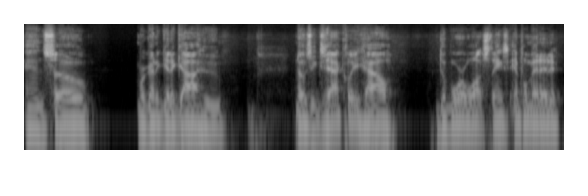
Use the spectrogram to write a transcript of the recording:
And so we're going to get a guy who knows exactly how DeBoer wants things implemented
